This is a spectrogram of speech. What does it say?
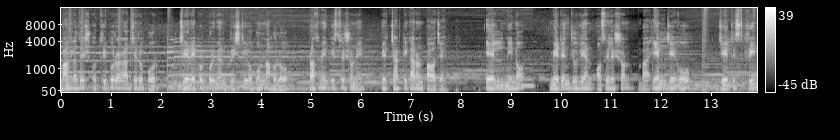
বাংলাদেশ ও ত্রিপুরা রাজ্যের ওপর যে রেকর্ড পরিমাণ বৃষ্টি ও বন্যা হলো, প্রাথমিক বিশ্লেষণে এর চারটি কারণ পাওয়া যায়। El Nino Madden Julian oscillation বা এমজেও জেট স্ট্রিম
